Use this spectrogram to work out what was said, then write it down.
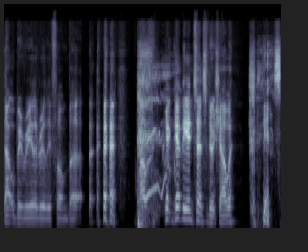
That would be really, really fun. But get get the intern to do it, shall we? yes.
